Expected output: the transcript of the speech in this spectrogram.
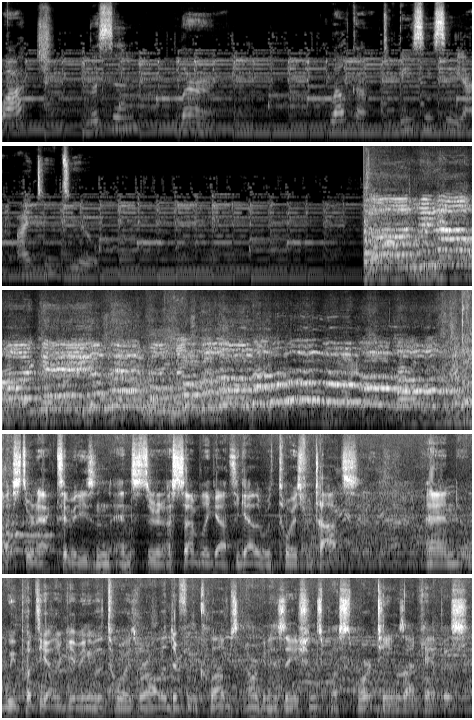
Watch, listen, learn. Welcome to BCC on iTunes U. uh, student activities and, and student assembly got together with Toys for Tots. And we put together Giving of the Toys where all the different clubs and organizations plus sport teams on campus,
